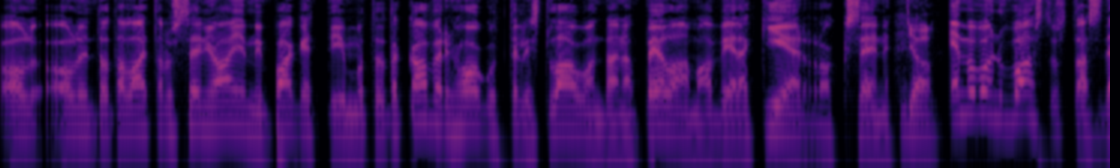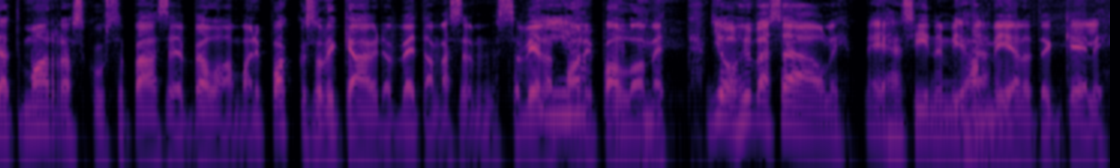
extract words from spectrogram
ol, olin tota laittanut sen jo aiemmin pakettiin, mutta tota kaveri houkutteli lauantaina pelaamaan vielä kierroksen. Joo. En mä voinut vastustaa sitä, että marraskuussa pääsee pelaamaan, niin pakko se oli käydä vetämässä vielä Ihan- pari palloa mettä. Joo, hyvä sää oli. Eihän siinä mitään. Ihan mieletön keli.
